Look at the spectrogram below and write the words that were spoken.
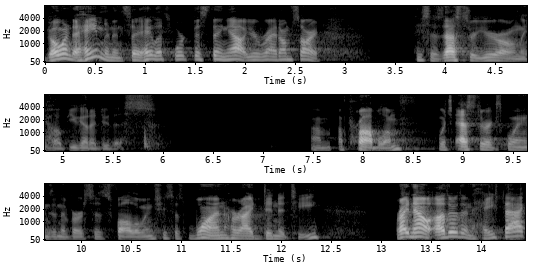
going to Haman and say, hey, let's work this thing out, you're right, I'm sorry. He says, Esther, you're our only hope. You got to do this um, a problem, which Esther explains in the verses following. She says, one, her identity. Right now, other than Hathach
